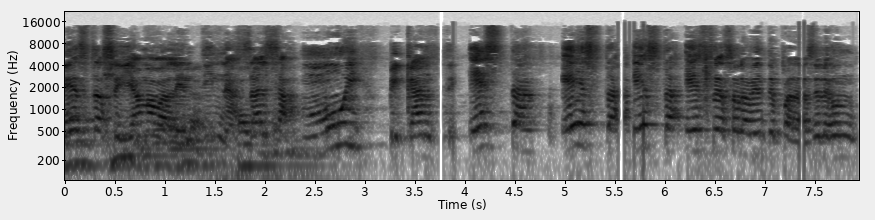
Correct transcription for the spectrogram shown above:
Esta se llama Valentina, salsa muy picante. Esta, esta, esta, esta es solamente para hacerles un-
